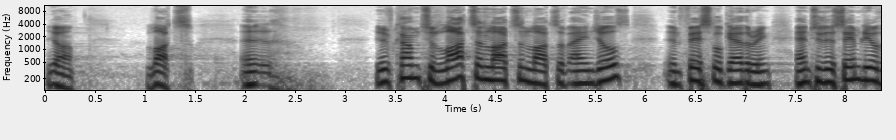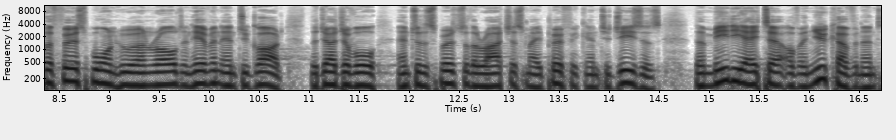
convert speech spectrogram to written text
yeah, lots uh, you've come to lots and lots and lots of angels in festal gathering, and to the assembly of the firstborn who are enrolled in heaven, and to God, the judge of all, and to the spirits of the righteous made perfect, and to Jesus, the mediator of a new covenant,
